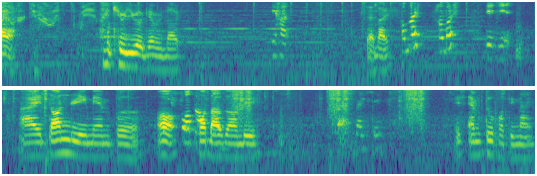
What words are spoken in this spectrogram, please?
ah. I kill you again with knife. Yeah. Is that knife? How much? How much is it? I don't remember. Oh, 4,000. 4000 only. That's expensive. It's M249.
